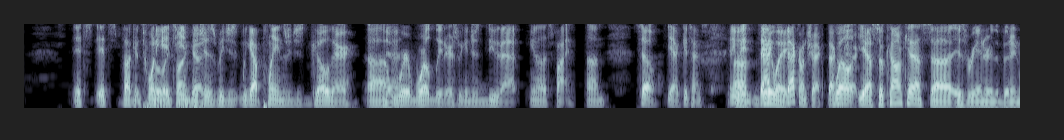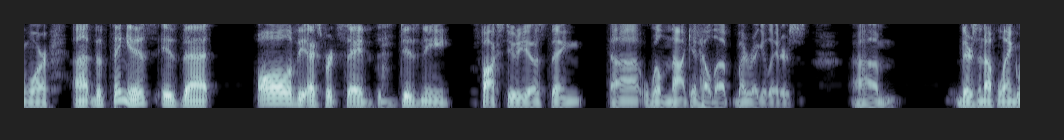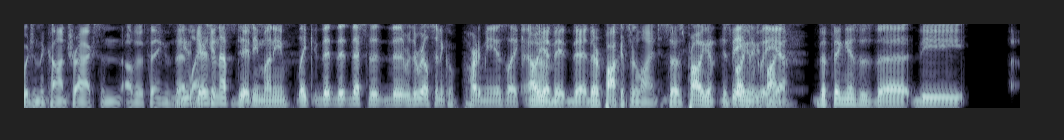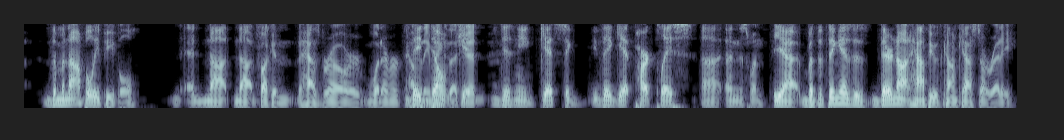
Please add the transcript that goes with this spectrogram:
It's it's fucking It's totally 2018 fine, guys. bitches. We just we got planes. We just go there. Uh, Yeah. We're world leaders. We can just do that. You know, that's fine. Um, so yeah, good times. Anyway, Um, back, anyway, back on track. Back on well, track. yeah. So Comcast uh, is re-entering the bidding war. Uh, the thing is, is that all of the experts say that the Disney Fox Studios thing uh, will not get held up by regulators. Um, there's enough language in the contracts and other things that Dude, like there's enough Disney money. Like th- th- that's the, the the real cynical part of me is like, Oh yeah, um, they, their their pockets are lined, so it's probably gonna it's probably gonna be fine. yeah. the thing is is the the the monopoly people and not not fucking Hasbro or whatever They company makes don't that get shit. Disney gets to they get Park Place uh, on this one. Yeah, but the thing is is they're not happy with Comcast already.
